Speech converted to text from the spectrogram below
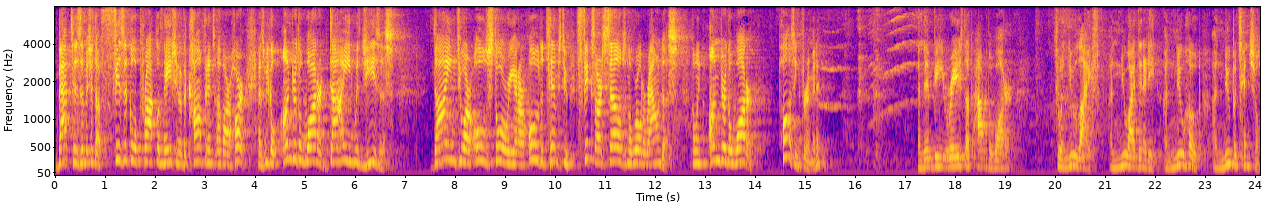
Baptism is just a physical proclamation of the confidence of our heart as we go under the water, dying with Jesus, dying to our old story and our old attempts to fix ourselves and the world around us, going under the water, pausing for a minute, and then being raised up out of the water to a new life, a new identity, a new hope, a new potential,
